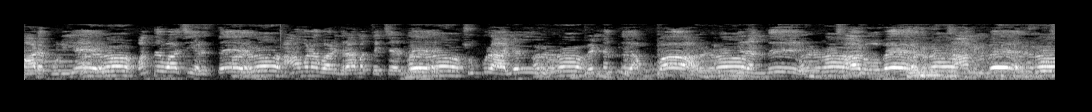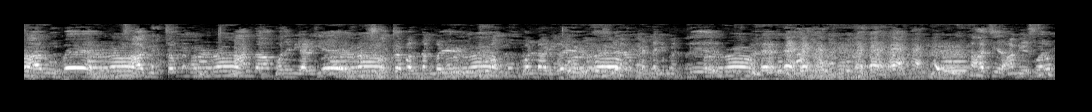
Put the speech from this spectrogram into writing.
ஆடக்கூடிய. வந்தவாசி அடுத்த அரகரா. ஆமணவாடி கிராமத்தைச் சேர்ந்த. சுப்ராயன். பெண்ணுக்கு அப்பா. இறந்து. சாலோப. சாமிப. சாரூப அரகரா. நான்காம் பதவி அடைய. சொந்த பந்தங்கள். அம்மும் பல்லாடிகள் எண்ணையும் விட்டு. காசி ராமேஸ்வரம்.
